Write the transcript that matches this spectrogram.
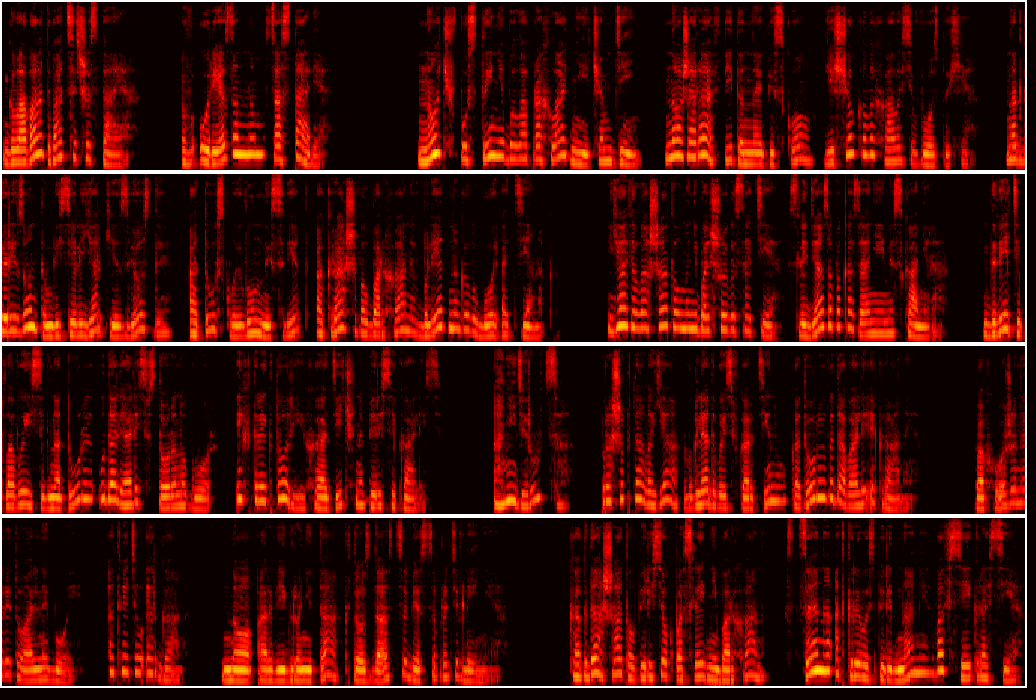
Глава двадцать шестая. В урезанном составе. Ночь в пустыне была прохладнее, чем день, но жара, впитанная песком, еще колыхалась в воздухе. Над горизонтом висели яркие звезды, а тусклый лунный свет окрашивал барханы в бледно-голубой оттенок. Я вела шаттл на небольшой высоте, следя за показаниями сканера. Две тепловые сигнатуры удалялись в сторону гор. Их траектории хаотично пересекались. «Они дерутся?» – прошептала я, вглядываясь в картину, которую выдавали экраны. «Похоже на ритуальный бой», — ответил Эрган. «Но Арвигро не та, кто сдастся без сопротивления». Когда шаттл пересек последний бархан, сцена открылась перед нами во всей красе.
